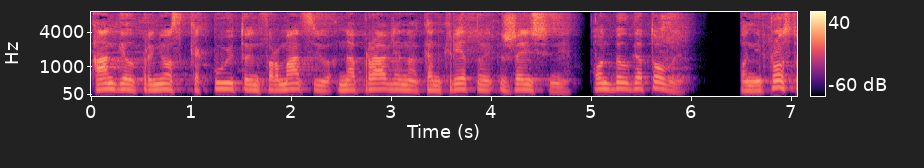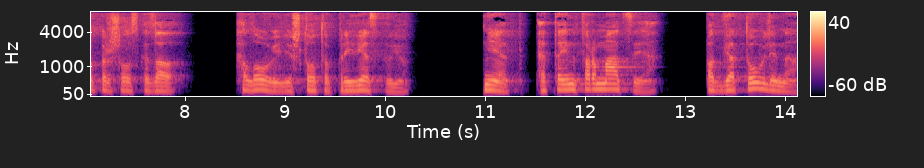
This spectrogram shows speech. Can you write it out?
ангел принес какую-то информацию, направленную конкретной женщине. Он был готовый. Он не просто пришел сказал «hello» или что-то «приветствую». Нет, эта информация подготовлена,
